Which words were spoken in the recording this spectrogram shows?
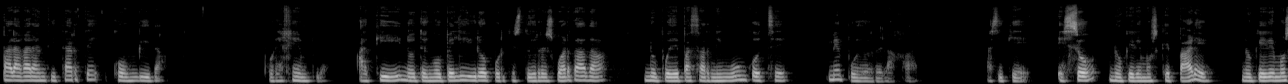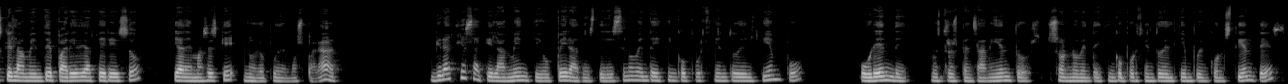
Para garantizarte con vida. Por ejemplo, aquí no tengo peligro porque estoy resguardada, no puede pasar ningún coche, me puedo relajar. Así que eso no queremos que pare, no queremos que la mente pare de hacer eso y además es que no lo podemos parar. Gracias a que la mente opera desde ese 95% del tiempo, por ende nuestros pensamientos son 95% del tiempo inconscientes,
